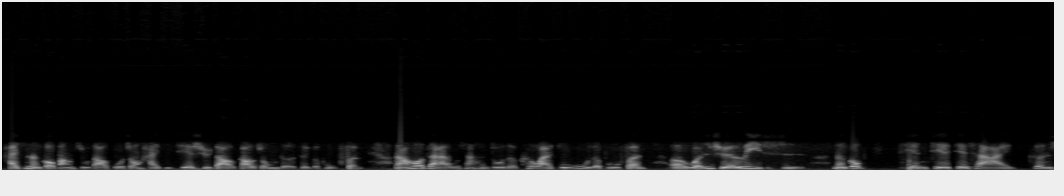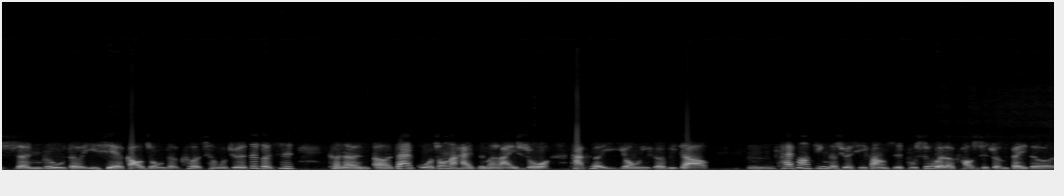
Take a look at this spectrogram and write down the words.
还是能够帮助到国中孩子接续到高中的这个部分。然后再来，我想很多的课外读物的部分，呃，文学、历史能够衔接接下来更深入的一些高中的课程。我觉得这个是可能呃，在国中的孩子们来说，他可以用一个比较。嗯，开放性的学习方式不是为了考试准备的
